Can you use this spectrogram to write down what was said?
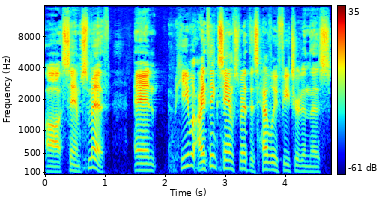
uh, Sam Smith, and he, I think Sam Smith is heavily featured in this.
